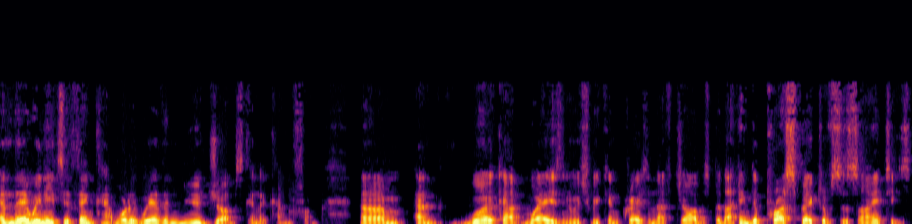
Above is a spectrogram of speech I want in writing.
And there we need to think what, where the new jobs going to come from, um, and work out ways in which we can create enough jobs. But I think the prospect of societies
